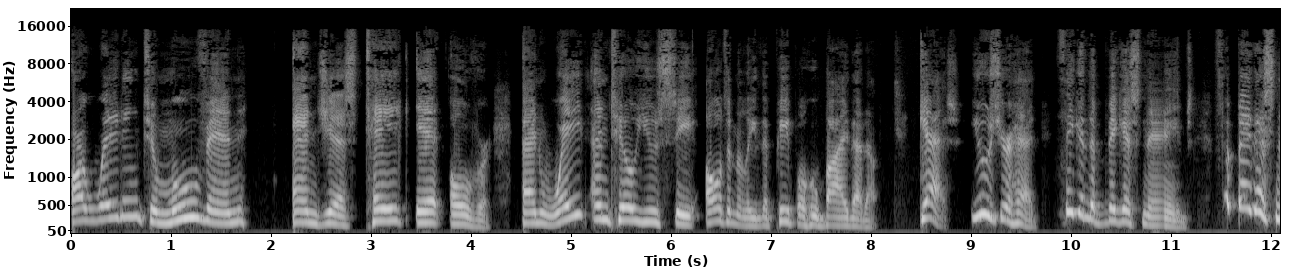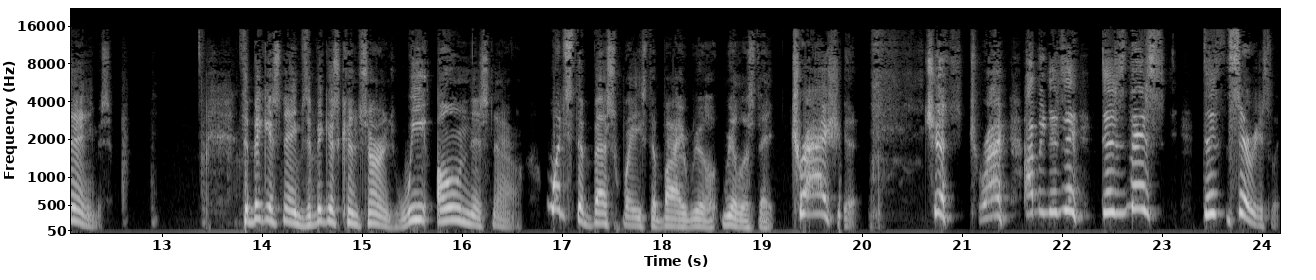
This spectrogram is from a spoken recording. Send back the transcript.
are waiting to move in and just take it over and wait until you see ultimately the people who buy that up. Guess, use your head. Think of the biggest names, the biggest names, the biggest names, the biggest concerns. We own this now. What's the best ways to buy real real estate? Trash it. Just trash. I mean, does it, does this, this seriously,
